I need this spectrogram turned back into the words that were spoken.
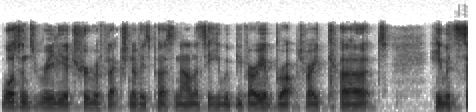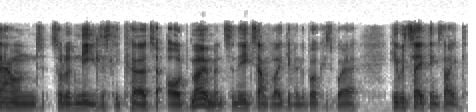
wasn't really a true reflection of his personality. He would be very abrupt, very curt. He would sound sort of needlessly curt at odd moments. And the example I give in the book is where he would say things like,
